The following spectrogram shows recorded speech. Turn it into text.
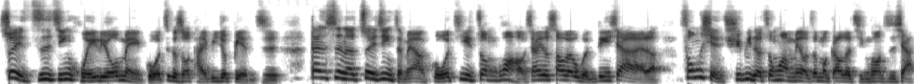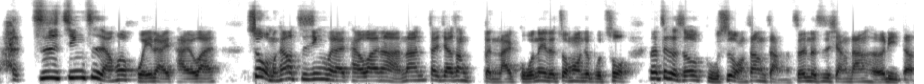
所以资金回流美国，这个时候台币就贬值。但是呢，最近怎么样？国际状况好像又稍微稳定下来了，风险趋避的状况没有这么高的情况之下，资金自然会回来台湾。所以我们看到资金回来台湾啊，那再加上本来国内的状况就不错，那这个时候股市往上涨，真的是相当合理的。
